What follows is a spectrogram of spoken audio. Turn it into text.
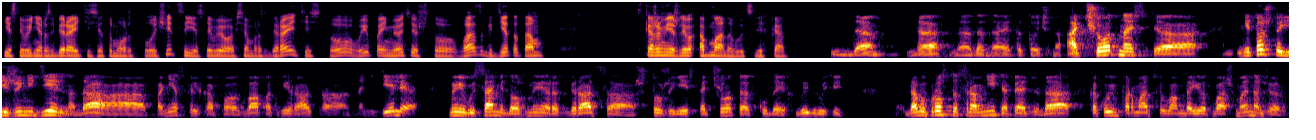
если вы не разбираетесь, это может получиться. Если вы во всем разбираетесь, то вы поймете, что вас где-то там, скажем вежливо, обманывают слегка. Да, да, да, да, да, это точно. Отчетность а, не то, что еженедельно, да, а по несколько, по два, по три раза на неделе. Ну и вы сами должны разбираться, что же есть отчеты, откуда их выгрузить. Дабы просто сравнить, опять же, да, какую информацию вам дает ваш менеджер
